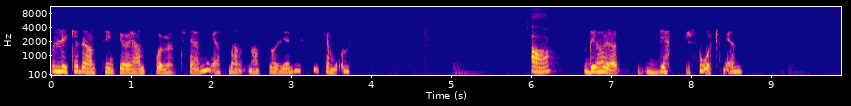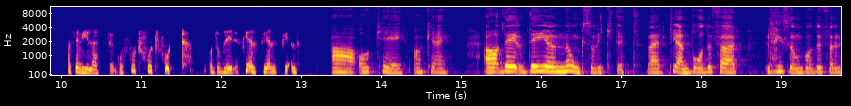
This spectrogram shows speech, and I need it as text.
Och likadant tänker jag i all form av träning, att man, man får realistiska mål. ja, Och det har jag jättesvårt med. Att jag vill att det ska gå fort, fort, fort. Och då blir det fel, fel, fel. ja, okej, okej. Ja, det, det är ju nog så viktigt, verkligen. Både för, liksom, både för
